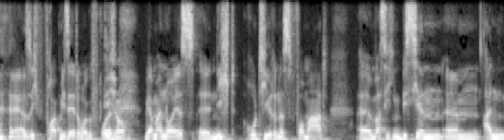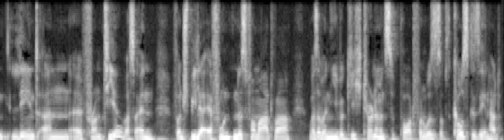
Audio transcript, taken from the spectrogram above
also ich freue mich sehr darüber gefreut. Ich auch. Wir haben ein neues, äh, nicht rotierendes Format äh, was sich ein bisschen ähm, anlehnt an äh, Frontier, was ein von Spieler erfundenes Format war, was aber nie wirklich Tournament Support von Wizards of the Coast gesehen hat.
